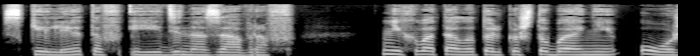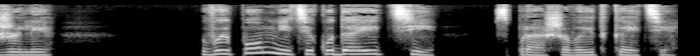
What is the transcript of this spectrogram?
скелетов и динозавров. Не хватало только, чтобы они ожили. «Вы помните, куда идти?» — спрашивает Кэти.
